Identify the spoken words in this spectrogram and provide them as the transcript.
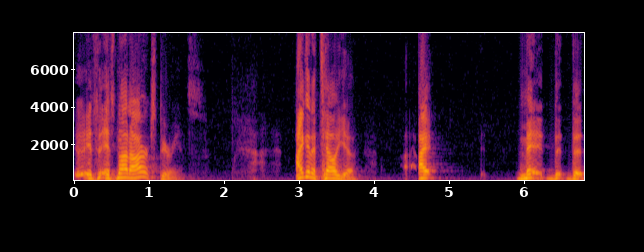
it's, it's not our experience. I got to tell you, I, the, the,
